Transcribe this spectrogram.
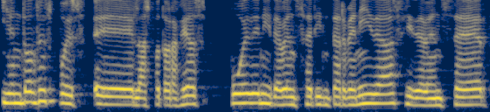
Y entonces, pues eh, las fotografías pueden y deben ser intervenidas y deben ser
